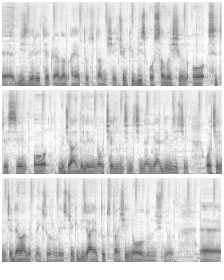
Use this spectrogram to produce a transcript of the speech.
e, bizleri tekrardan ayakta tutan bir şey. Çünkü biz o savaşın, o stresin, o mücadelenin, o challenge'ın içinden geldiğimiz için o challenge'a devam etmek zorundayız. Çünkü bizi ayakta tutan şeyin o olduğunu düşünüyorum. E,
